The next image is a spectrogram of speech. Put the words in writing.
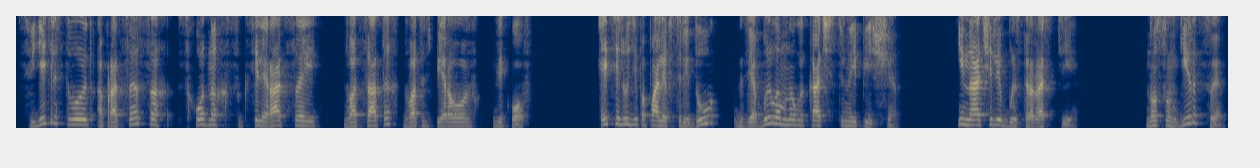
свидетельствуют о процессах, сходных с акселерацией 20-21 веков. Эти люди попали в среду, где было много качественной пищи, и начали быстро расти. Но сунгирцы,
